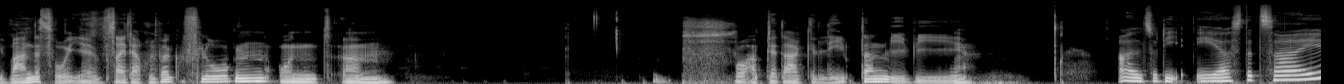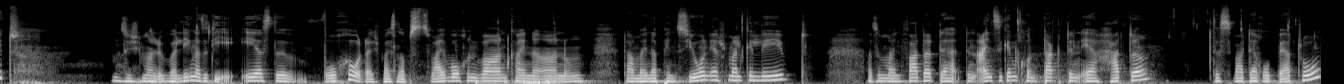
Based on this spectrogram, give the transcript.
Wie war das so? Ihr seid da rüber geflogen und ähm, wo habt ihr da gelebt dann? Wie, wie? Also die erste Zeit, muss ich mal überlegen, also die erste Woche oder ich weiß nicht, ob es zwei Wochen waren, keine Ahnung, da der Pension erstmal gelebt. Also mein Vater, der den einzigen Kontakt, den er hatte, das war der Roberto.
